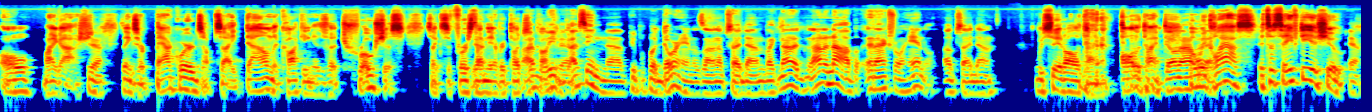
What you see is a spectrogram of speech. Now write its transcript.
Oh my gosh. Yeah. Things are backwards, upside down. The caulking is atrocious. It's like it's the first time they ever touched I believe caulking it. gun. I've seen uh, people put door handles on upside down, like not a not a knob, an actual handle upside down. We see it all the time, all the time. Don't know but with glass, it's a safety issue. Yeah.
